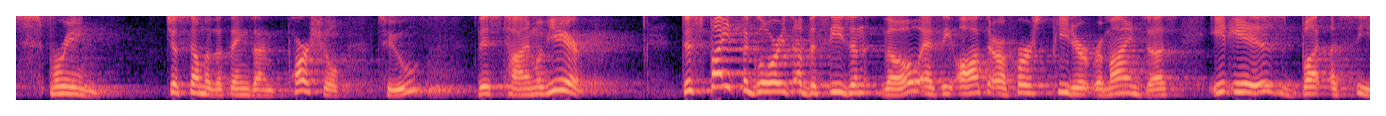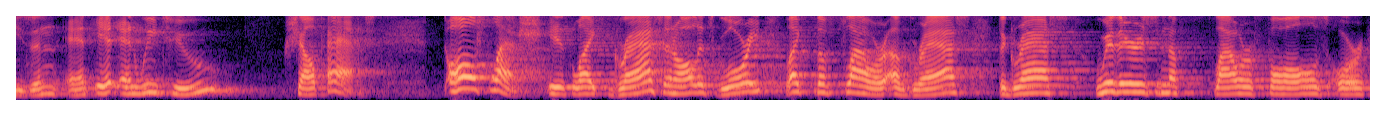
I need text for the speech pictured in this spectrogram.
Spring. Just some of the things I'm partial to this time of year. Despite the glories of the season, though, as the author of 1 Peter reminds us, it is but a season, and it and we too shall pass. All flesh is like grass and all its glory, like the flower of grass. The grass withers and the flower falls, or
